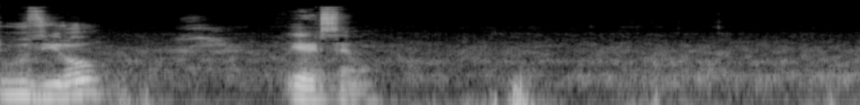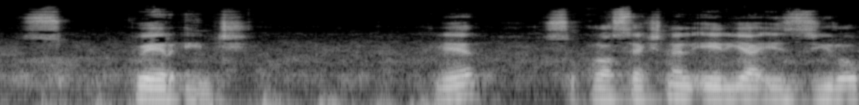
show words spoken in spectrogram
0.2087 square inch. Clear? So cross sectional area is 0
